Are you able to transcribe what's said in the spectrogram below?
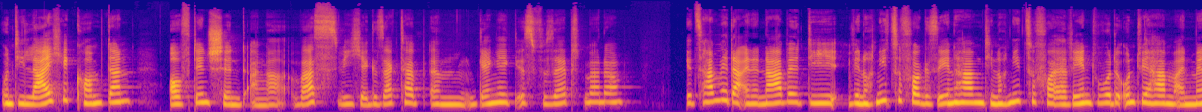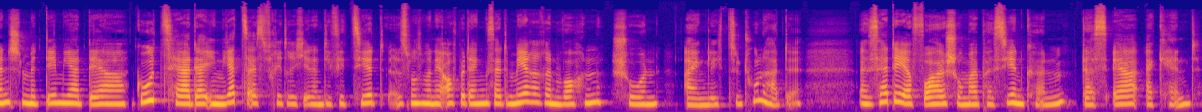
Und die Leiche kommt dann auf den Schindanger, was, wie ich ja gesagt habe, ähm, gängig ist für Selbstmörder. Jetzt haben wir da eine Narbe, die wir noch nie zuvor gesehen haben, die noch nie zuvor erwähnt wurde und wir haben einen Menschen, mit dem ja der Gutsherr, der ihn jetzt als Friedrich identifiziert, das muss man ja auch bedenken, seit mehreren Wochen schon eigentlich zu tun hatte. Also es hätte ja vorher schon mal passieren können, dass er erkennt,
